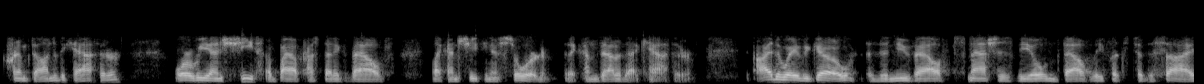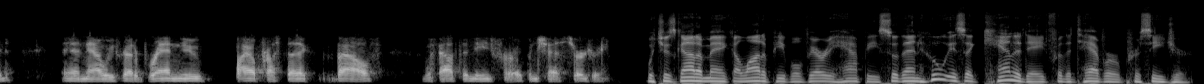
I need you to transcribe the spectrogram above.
crimped onto the catheter, or we unsheath a bioprosthetic valve like unsheathing a sword that comes out of that catheter either way we go, the new valve smashes the old valve leaflets to the side, and now we've got a brand new bioprosthetic valve without the need for open chest surgery. Which has got to make a lot of people very happy. So, then who is a candidate for the TAVR procedure?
